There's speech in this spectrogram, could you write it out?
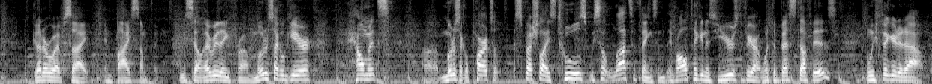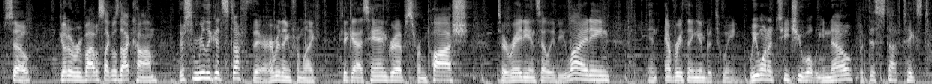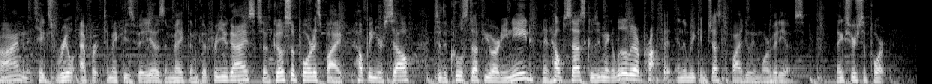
go to our website and buy something. We sell everything from motorcycle gear, helmets, uh, motorcycle parts, specialized tools. We sell lots of things, and they've all taken us years to figure out what the best stuff is, and we figured it out. So go to revivalcycles.com. There's some really good stuff there. Everything from like kick-ass hand grips from Posh to Radiance LED lighting and everything in between. We want to teach you what we know, but this stuff takes time and it takes real effort to make these videos and make them good for you guys. So go support us by helping yourself to the cool stuff you already need. And it helps us because we make a little bit of profit and then we can justify doing more videos. Thanks for your support.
